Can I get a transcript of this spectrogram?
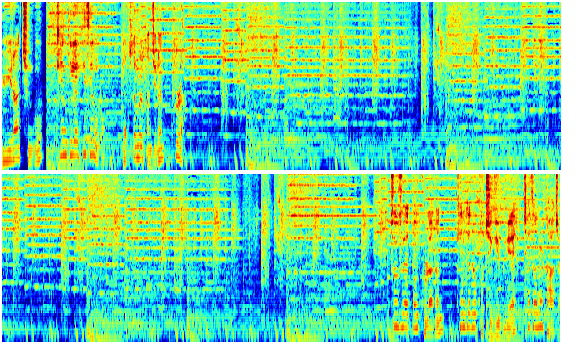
유일한 친구 캔디의 희생으로 목숨을 건지는 콜라. 순수했던 콜라는 캔디를 고치기 위해 최선을 다하죠.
